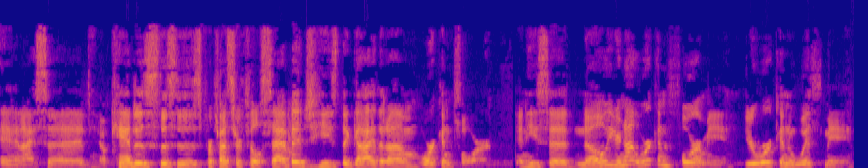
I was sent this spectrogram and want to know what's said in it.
And I said, you know, Candace, this is Professor Phil Savage. He's the guy that I'm working for. And he said, No, you're not working for me. You're working with me.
